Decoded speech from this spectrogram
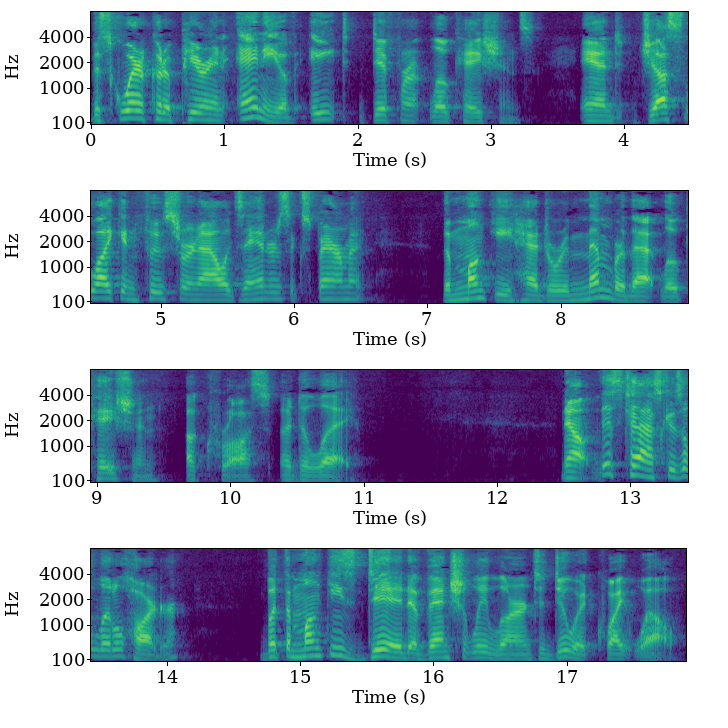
The square could appear in any of eight different locations. And just like in Fuster and Alexander's experiment, the monkey had to remember that location across a delay. Now, this task is a little harder, but the monkeys did eventually learn to do it quite well.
